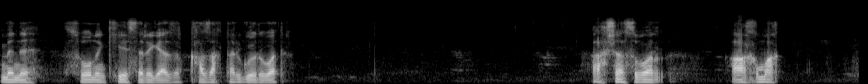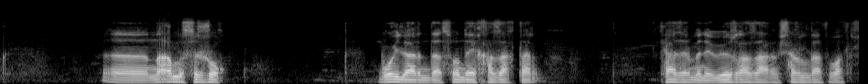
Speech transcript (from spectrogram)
Міне соның кесірі қазір қазақтар көріп жатыр ақшасы бар ақымақ ә, намысы жоқ. Бойларында сондай қазақтар қазір міне өз қазағын шырылдатып жатыр.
